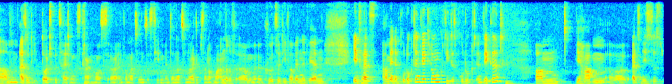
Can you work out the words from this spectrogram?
Ähm, also die deutsche Bezeichnung ist Krankenhausinformationssystem. International gibt es da nochmal andere ähm, Kürzel, die verwendet werden. Jedenfalls haben wir eine Produktentwicklung, die das Produkt entwickelt. Mhm. Ähm, wir haben äh, als nächstes,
